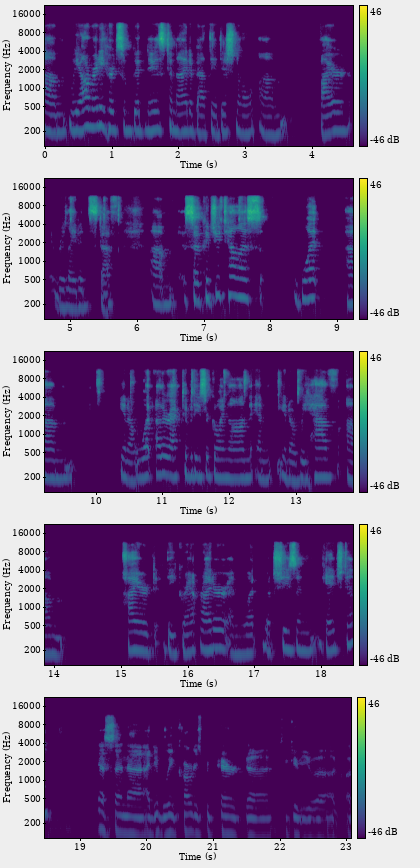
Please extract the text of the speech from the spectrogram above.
Um, we already heard some good news tonight about the additional um, fire related stuff. Um, so could you tell us what, um, you know, what other activities are going on? And, you know, we have um, hired the grant writer and what, what she's engaged in. Yes, and uh, I do believe Carly's prepared uh, to give you a, a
